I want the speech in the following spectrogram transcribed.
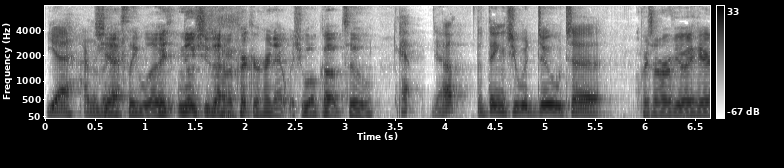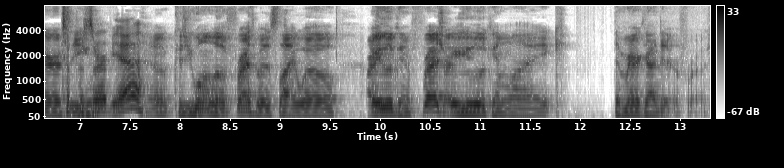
yeah, I remember. she that. had sleep. You know she was gonna have a crick in her neck when she woke up too. Yep, yep. The things you would do to Preserve your hair to so preserve, yeah. Yeah, because you want to look fresh, but it's like, well, are you looking fresh? Or are you looking like the American I did fresh?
